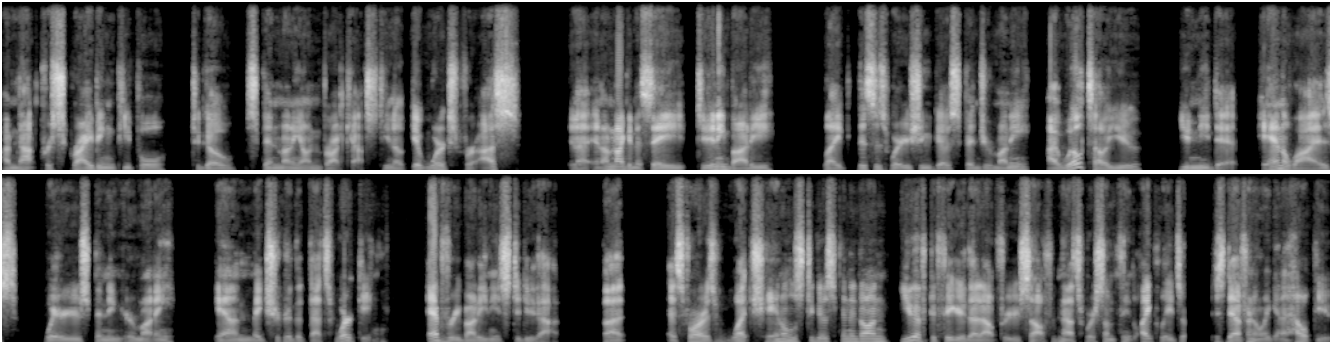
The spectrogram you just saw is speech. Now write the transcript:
I'm not prescribing people to go spend money on broadcast. You know, it works for us. And, I'm not going to say to anybody, like, this is where you should go spend your money. I will tell you, you need to analyze where you're spending your money and make sure that that's working. Everybody needs to do that. But as far as what channels to go spend it on, you have to figure that out for yourself. And that's where something like leads is definitely going to help you.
